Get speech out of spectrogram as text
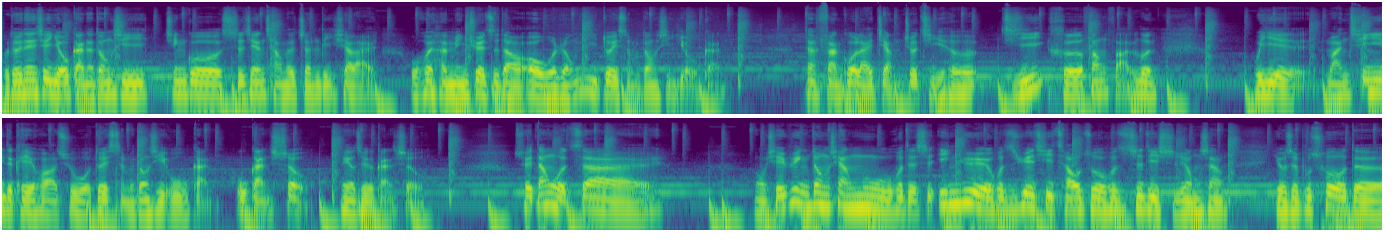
我对那些有感的东西，经过时间长的整理下来，我会很明确知道，哦，我容易对什么东西有感。但反过来讲，就集合集合方法论，我也蛮轻易的可以画出我对什么东西无感、无感受，没有这个感受。所以当我在某些运动项目，或者是音乐，或者是乐器操作，或者肢体使用上，有着不错的。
